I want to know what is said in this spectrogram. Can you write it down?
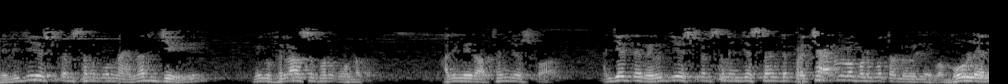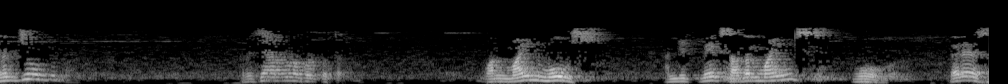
రిలీజియస్ పర్సన్కు ఉన్న ఎనర్జీ మీకు ఫిలాసఫర్కు ఉండదు. అది మీరు అర్థం చేసుకోవాలి. అంచేతే రిలీజియస్ పర్సన్ ఏం చేస్తాడంటే ప్రచారంలో పడిపోతాడు వెళ్ళి. బోల్డ్ ఎనర్జీ ఉంటుంది. ప్రచారంలో పడిపోతాడు. One mind moves and it makes other minds move average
